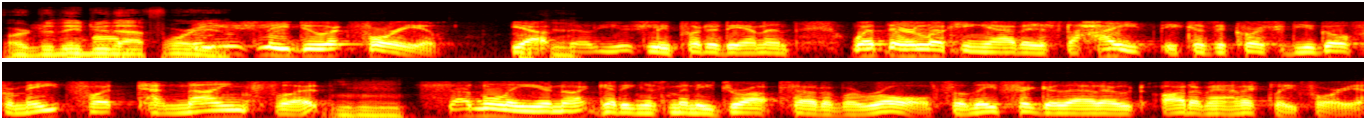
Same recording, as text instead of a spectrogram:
or do they do uh, that for they you? They usually do it for you. Yeah, okay. they'll usually put it in, and what they're looking at is the height, because of course, if you go from eight foot to nine foot, mm-hmm. suddenly you're not getting as many drops out of a roll. So they figure that out automatically for you.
